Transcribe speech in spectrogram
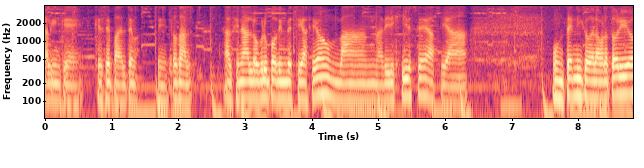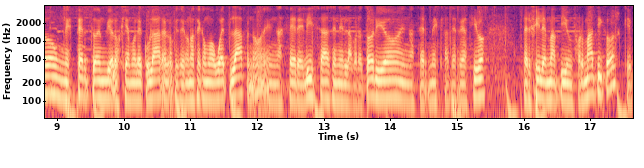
alguien que, sepa del tema. total, al final los grupos de investigación van a dirigirse hacia un técnico de laboratorio, un experto en biología molecular, en lo que se conoce como wet lab, ¿no? en hacer ELISAs en el laboratorio, en hacer mezclas de reactivos, perfiles más bioinformáticos que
